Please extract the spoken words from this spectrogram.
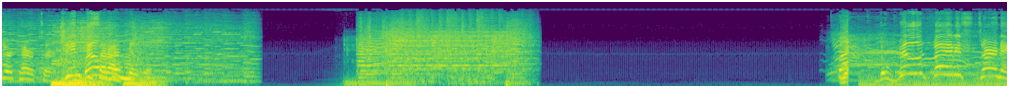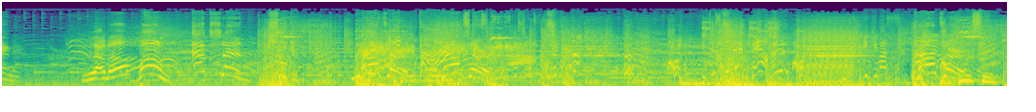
your character. Jin well The wheel of fate is turning. Level one. Action. Counter. Counter. Counter.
